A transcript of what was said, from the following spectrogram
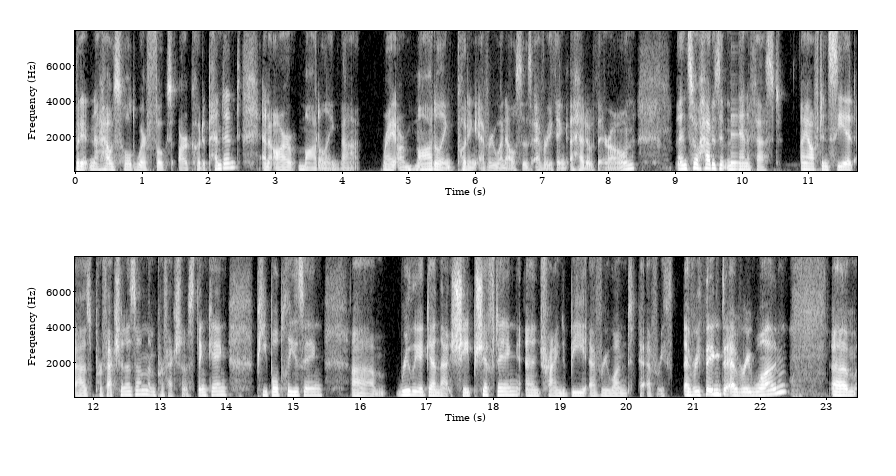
but in a household where folks are codependent and are modeling that, right? Are mm-hmm. modeling putting everyone else's everything ahead of their own. And so, how does it manifest? I often see it as perfectionism and perfectionist thinking, people pleasing, um, really, again, that shape shifting and trying to be everyone to every, everything to everyone. Um,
